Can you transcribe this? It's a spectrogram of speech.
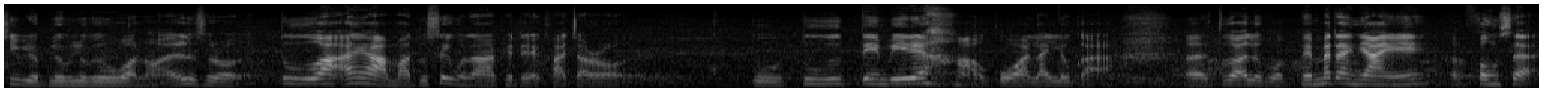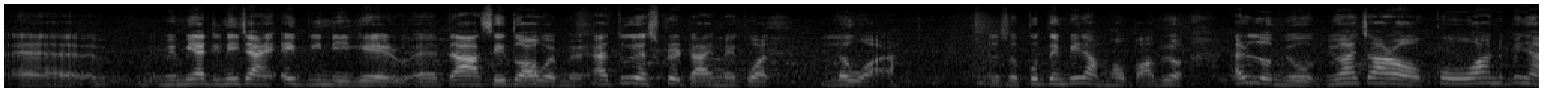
ကြည့်ပြီးတော့ဘယ်လိုဘယ်လိုပေါ့နော်အဲ့လိုဆိုတော့ तू ကအဲ့ဟာမှာ तू စိတ်ဝင်စားတာဖြစ်တဲ့အခါကျတော့ဟို तू တင်ပေးတဲ့ဟာကိုကိုကလိုက်လောက်ကြတာအဲ तू ကအဲ့လိုပေါ့ဘယ်မှတ်တိုင်ကြရင်ဖုန်းဆက်အဲမေမေကဒီနေ့ကျရင်အိပ်ပြီးနေခဲ့လို့အဲဒါကဈေးသွားဝယ်မယ်အဲသူ့ရဲ့ script တိုင်းပဲကိုကလောက်ရတာ အဲ့လိုဆိုကိုတင်ပေးတာမဟုတ်ပါဘူးပြီးတော့အဲ့လိုမျိုးမျိုးကကြတော့ကိုကပညာ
